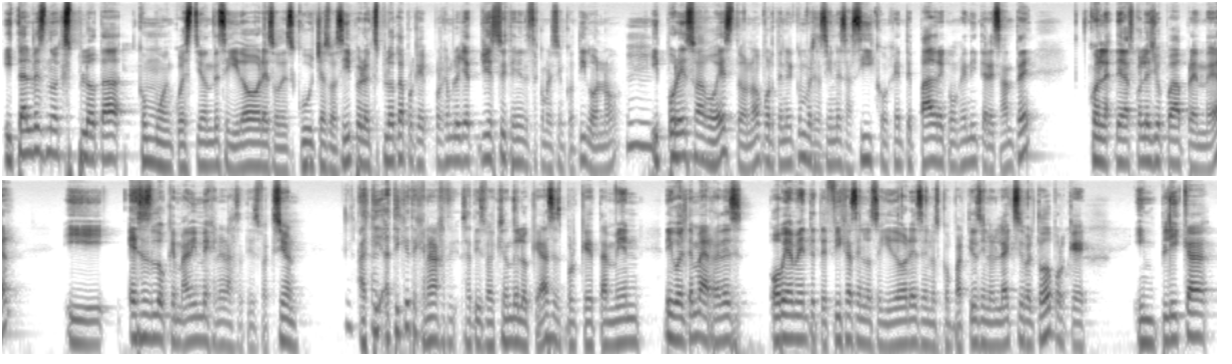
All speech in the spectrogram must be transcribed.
Y tal vez no explota como en cuestión de seguidores o de escuchas o así, pero explota porque, por ejemplo, ya, yo estoy teniendo esta conversación contigo, ¿no? Ujú. Y por eso hago esto, ¿no? Por tener conversaciones así, con gente padre, con gente interesante, con la- de las cuales yo puedo aprender. Y eso es lo que a mí me genera satisfacción. ¿A ti, ¿A ti qué te genera satisfacción de lo que haces? Porque también, digo, el tema de redes, obviamente te fijas en los seguidores, en los compartidos y en los likes, sobre todo porque implica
